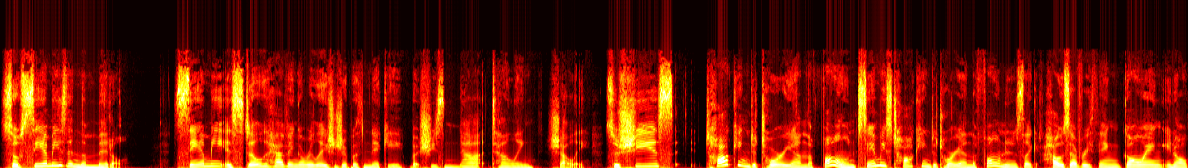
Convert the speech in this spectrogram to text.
So Sammy's in the middle. Sammy is still having a relationship with Nikki, but she's not telling Shelly. So she's talking to Tori on the phone. Sammy's talking to Tori on the phone and is like, How's everything going? You know,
